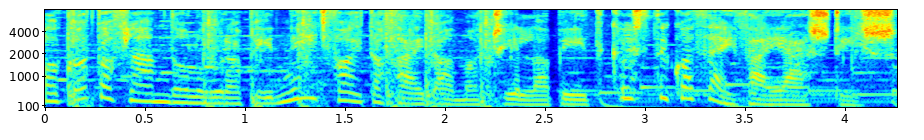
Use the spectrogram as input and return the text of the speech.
A Kataflám Dolórapid négy fajta fájdalmat csillapít, köztük a fejfájást is.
